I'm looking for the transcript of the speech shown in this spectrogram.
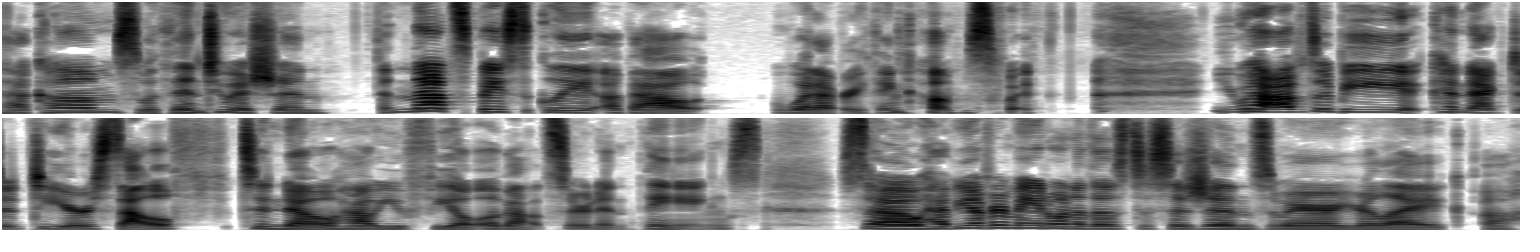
that comes with intuition. And that's basically about what everything comes with. You have to be connected to yourself to know how you feel about certain things. So, have you ever made one of those decisions where you're like, oh,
